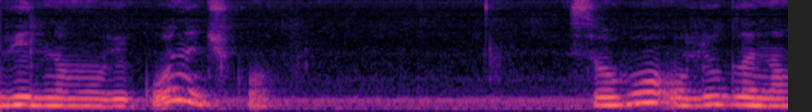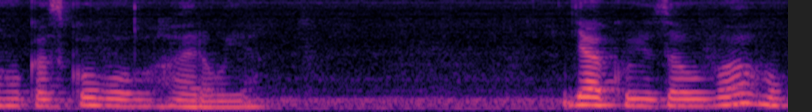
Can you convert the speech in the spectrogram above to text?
вільному віконечку свого улюбленого казкового героя. Дякую за увагу.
